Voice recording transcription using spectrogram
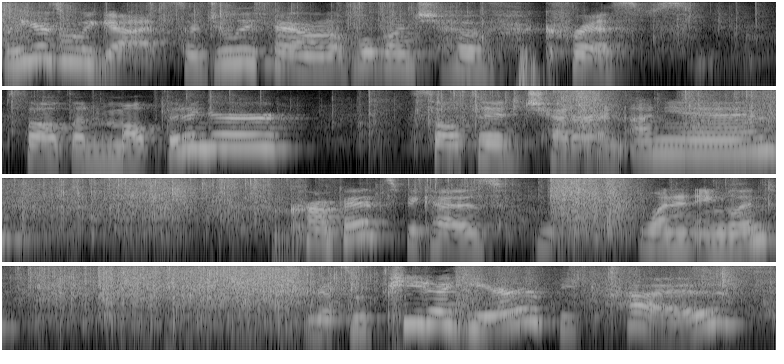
But here's what we got. So Julie found a whole bunch of crisps. salt and malt vinegar, salted cheddar and onion, crumpets because one in England. We got some pita here because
